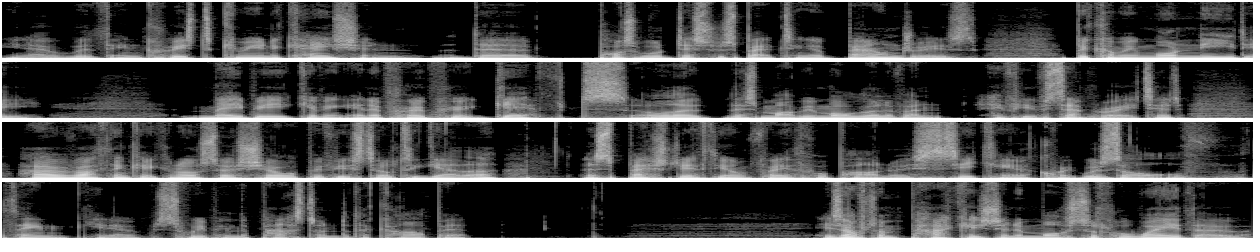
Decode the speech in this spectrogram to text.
you know, with increased communication, the possible disrespecting of boundaries, becoming more needy, maybe giving inappropriate gifts, although this might be more relevant if you've separated. However, I think it can also show up if you're still together, especially if the unfaithful partner is seeking a quick resolve, think, you know, sweeping the past under the carpet. It's often packaged in a more subtle way, though.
